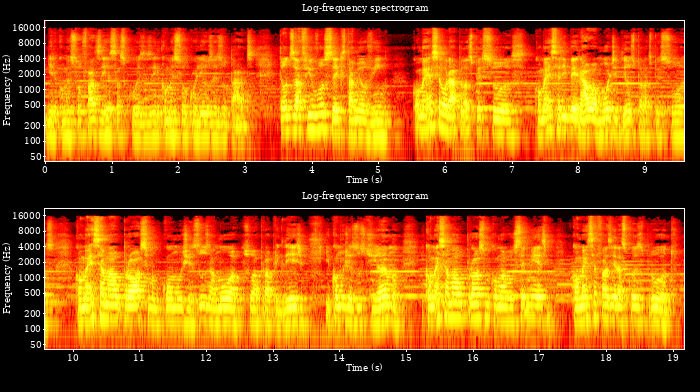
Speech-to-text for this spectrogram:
E ele começou a fazer essas coisas, ele começou a colher os resultados. Então desafio você que está me ouvindo, comece a orar pelas pessoas, comece a liberar o amor de Deus pelas pessoas, comece a amar o próximo como Jesus amou a sua própria igreja e como Jesus te ama, e comece a amar o próximo como a você mesmo. Comece a fazer as coisas para o outro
